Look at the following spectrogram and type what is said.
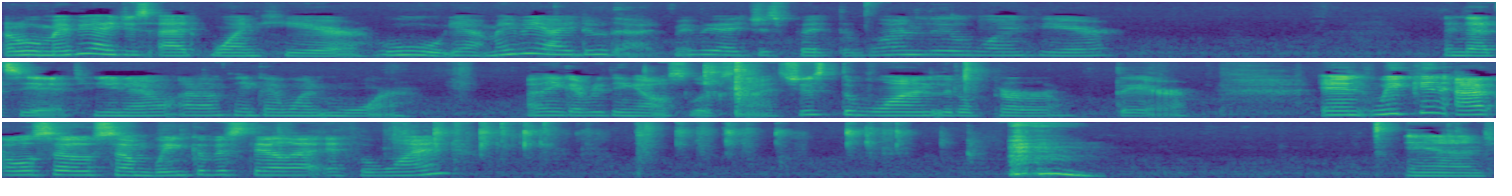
Oh, maybe I just add one here. Ooh, yeah, maybe I do that. Maybe I just put the one little one here and that's it you know I don't think I want more I think everything else looks nice just the one little pearl there and we can add also some wink of Estella if we want and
